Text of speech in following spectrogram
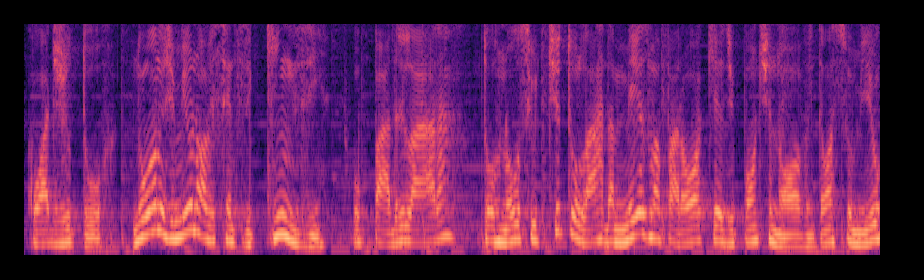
coadjutor. No ano de 1915, o padre Lara tornou-se o titular da mesma paróquia de Ponte Nova. Então assumiu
